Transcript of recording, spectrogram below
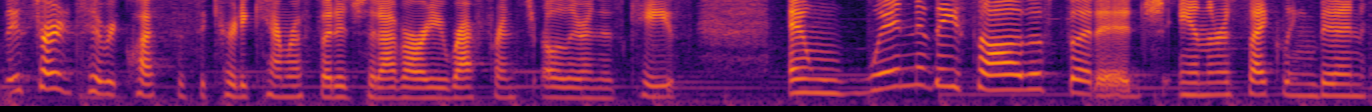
They started to request the security camera footage that I've already referenced earlier in this case. And when they saw the footage and the recycling bin,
